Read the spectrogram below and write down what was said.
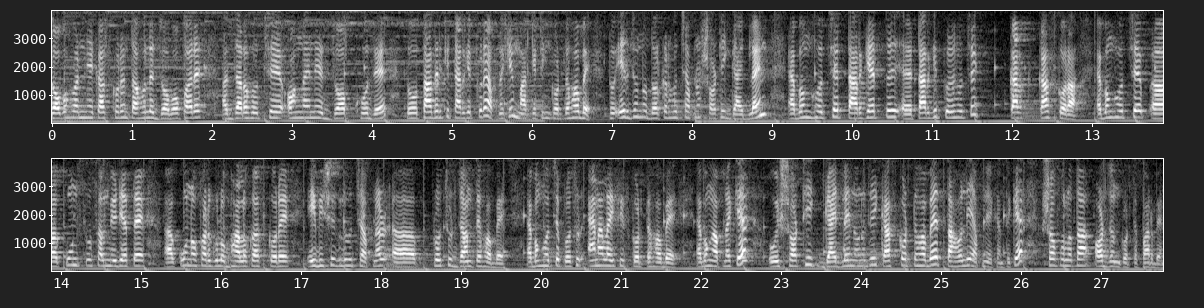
জব অফার নিয়ে কাজ করেন, তাহলে জব অফারে যারা হচ্ছে অনলাইনে জব খোঁজে, তো তাদেরকে টার্গেট করে আপনাকে মার্কেটিং করতে হবে। তো এর জন্য দরকার হচ্ছে আপনার সঠিক গাইডলাইন এবং হচ্ছে টার্গেট টার্গেট করে হচ্ছে কাজ করা এবং হচ্ছে কোন সোশ্যাল মিডিয়াতে কোন অফারগুলো ভালো কাজ করে, এই বিষয়গুলো হচ্ছে আপনার প্রচুর জানতে হবে এবং হচ্ছে প্রচুর অ্যানালাইসিস করতে হবে এবং আপনাকে ওই সঠিক গাইডলাইন অনুযায়ী কাজ করতে হবে, তাহলেই আপনি এখান থেকে সফলতা অর্জন করতে পারবেন।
